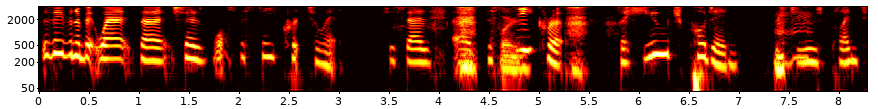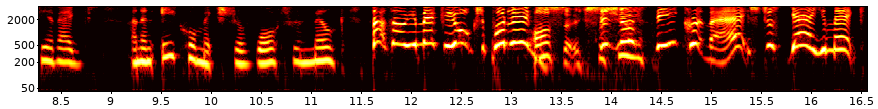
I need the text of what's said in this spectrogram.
There's even a bit where it says, she says, What's the secret to it? She says, uh, The Wait. secret for huge pudding is to mm-hmm. use plenty of eggs and an equal mixture of water and milk. That's how you make a Yorkshire pudding. Also, so There's no secret there. It's just, yeah, you make.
